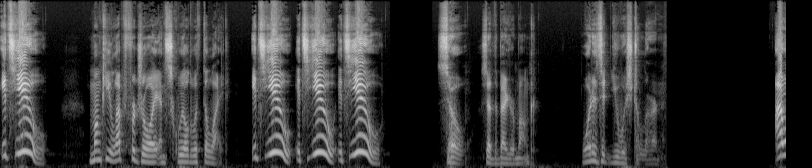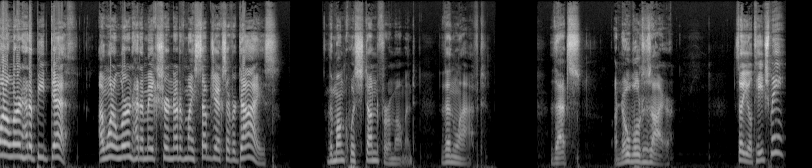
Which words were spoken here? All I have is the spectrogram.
it's you! Monkey leapt for joy and squealed with delight. It's you! It's you! It's you! So, said the beggar monk, what is it you wish to learn? I want to learn how to beat death. I want to learn how to make sure none of my subjects ever dies. The monk was stunned for a moment, then laughed. That's a noble desire. So you'll teach me?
